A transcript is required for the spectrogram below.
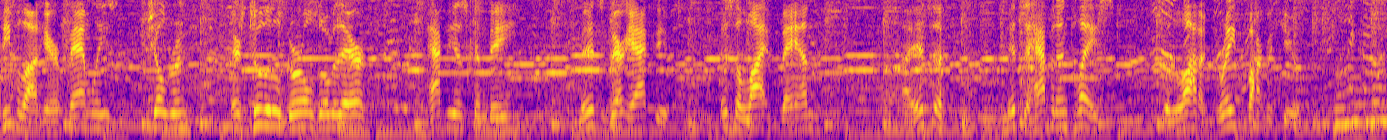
people out here, families, children. There's two little girls over there, happy as can be. I mean, it's very active. This is a live band. Uh, it's a it's a happening place with a lot of great barbecue.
